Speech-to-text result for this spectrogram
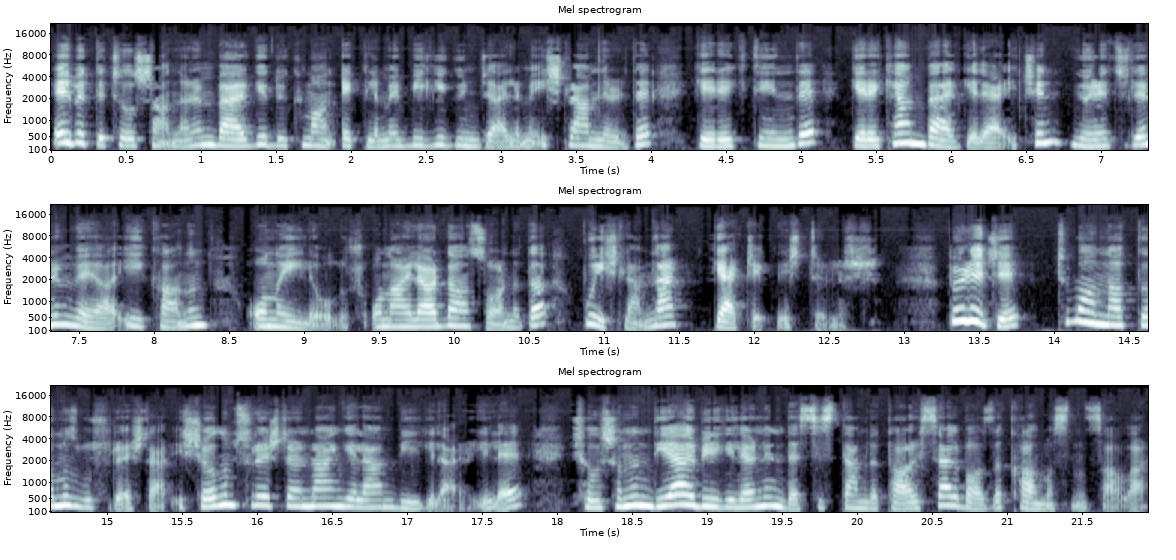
Elbette çalışanların belge, doküman ekleme, bilgi güncelleme işlemleri de gerektiğinde gereken belgeler için yöneticilerin veya İK'nın onayıyla olur. Onaylardan sonra da bu işlemler gerçekleştirilir. Böylece Tüm anlattığımız bu süreçler, işe alım süreçlerinden gelen bilgiler ile çalışanın diğer bilgilerinin de sistemde tarihsel bazda kalmasını sağlar.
